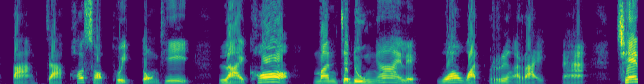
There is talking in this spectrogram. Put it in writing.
กต่างจากข้อสอบทวิกตรงที่ หลายข้อมันจะดูง่ายเลยว่าวัดเรื่องอะไรนะฮะ เช่น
